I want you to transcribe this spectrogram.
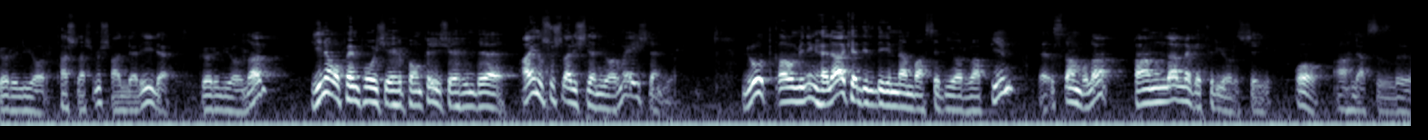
görülüyor. Taşlaşmış halleriyle görülüyorlar. Yine o Pompei şehri, Pompei şehrinde aynı suçlar işleniyor mu? E işleniyor. Lut kavminin helak edildiğinden bahsediyor Rabbim. E, İstanbul'a kanunlarla getiriyoruz şeyi. O ahlaksızlığı.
